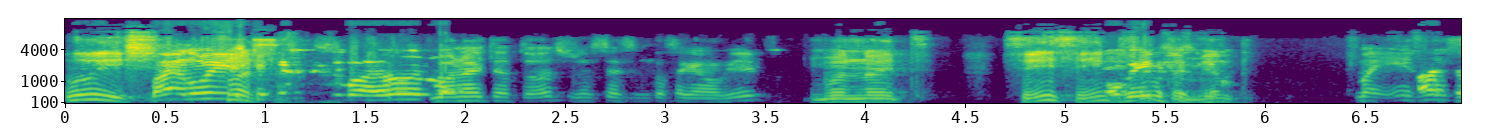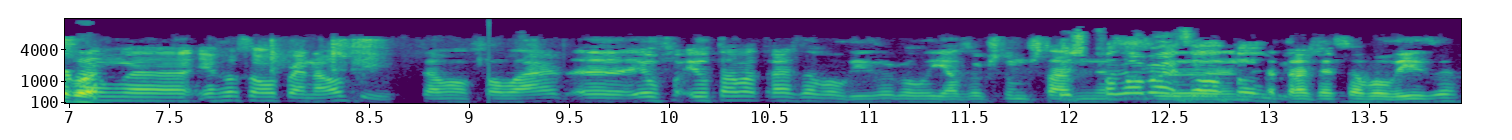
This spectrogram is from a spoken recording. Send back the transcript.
Luís, Vai, Luís! força. Boa noite a todos, não sei se me conseguem ouvir. Boa noite. Sim, sim, Ouvimos, perfeitamente. Bem, em relação, a, em relação ao penalti, que estavam a falar, eh, eu eu estava atrás da baliza, aliás, eu costumo estar nesse- alto, Luís. atrás dessa baliza.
